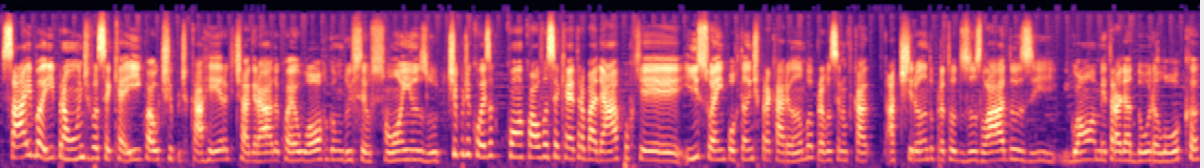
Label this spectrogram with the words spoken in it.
Saiba aí para onde você quer ir, qual é o tipo de carreira que te agrada, qual é o órgão dos seus sonhos, o tipo de coisa com a qual você quer trabalhar, porque isso é importante pra caramba, para você não ficar atirando para todos os lados e igual uma metralhadora louca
